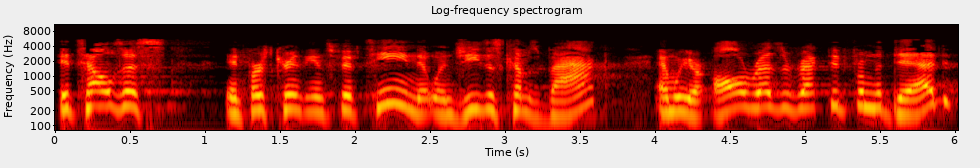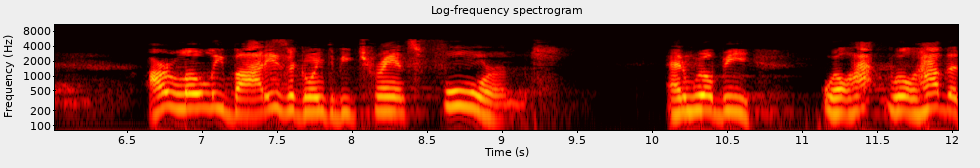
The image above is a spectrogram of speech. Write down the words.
It tells us in 1 Corinthians 15 that when Jesus comes back and we are all resurrected from the dead, our lowly bodies are going to be transformed and we'll be, we'll, ha- we'll have the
